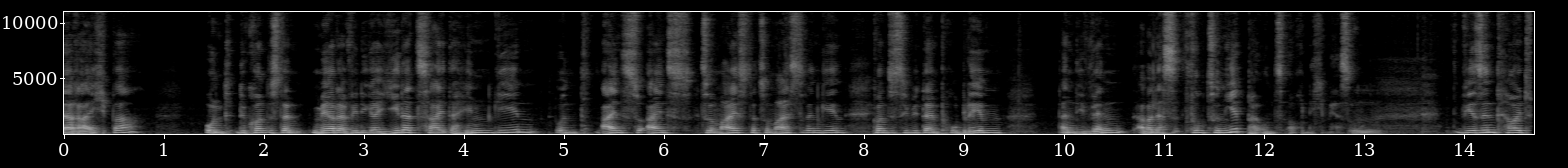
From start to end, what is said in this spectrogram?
erreichbar und du konntest dann mehr oder weniger jederzeit dahin gehen und eins zu eins zum Meister, zur Meisterin gehen, konntest dich mit deinen Problemen an die wenden. Aber das funktioniert bei uns auch nicht mehr so. Mhm. Wir sind heute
